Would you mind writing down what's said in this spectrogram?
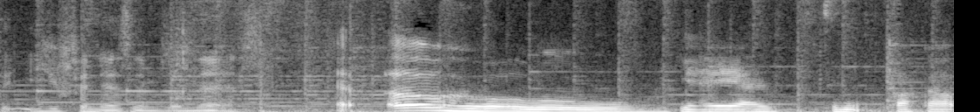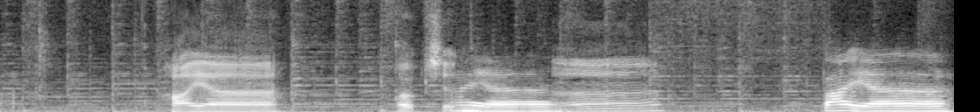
the euphemisms in this. Uh, Oh, yay, I didn't fuck up. Hiya. Oh shit. Hiya. Uh, Bye.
